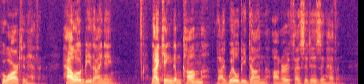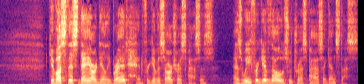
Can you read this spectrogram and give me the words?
who art in heaven, hallowed be thy name. Thy kingdom come, thy will be done on earth as it is in heaven. Give us this day our daily bread, and forgive us our trespasses, as we forgive those who trespass against us.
